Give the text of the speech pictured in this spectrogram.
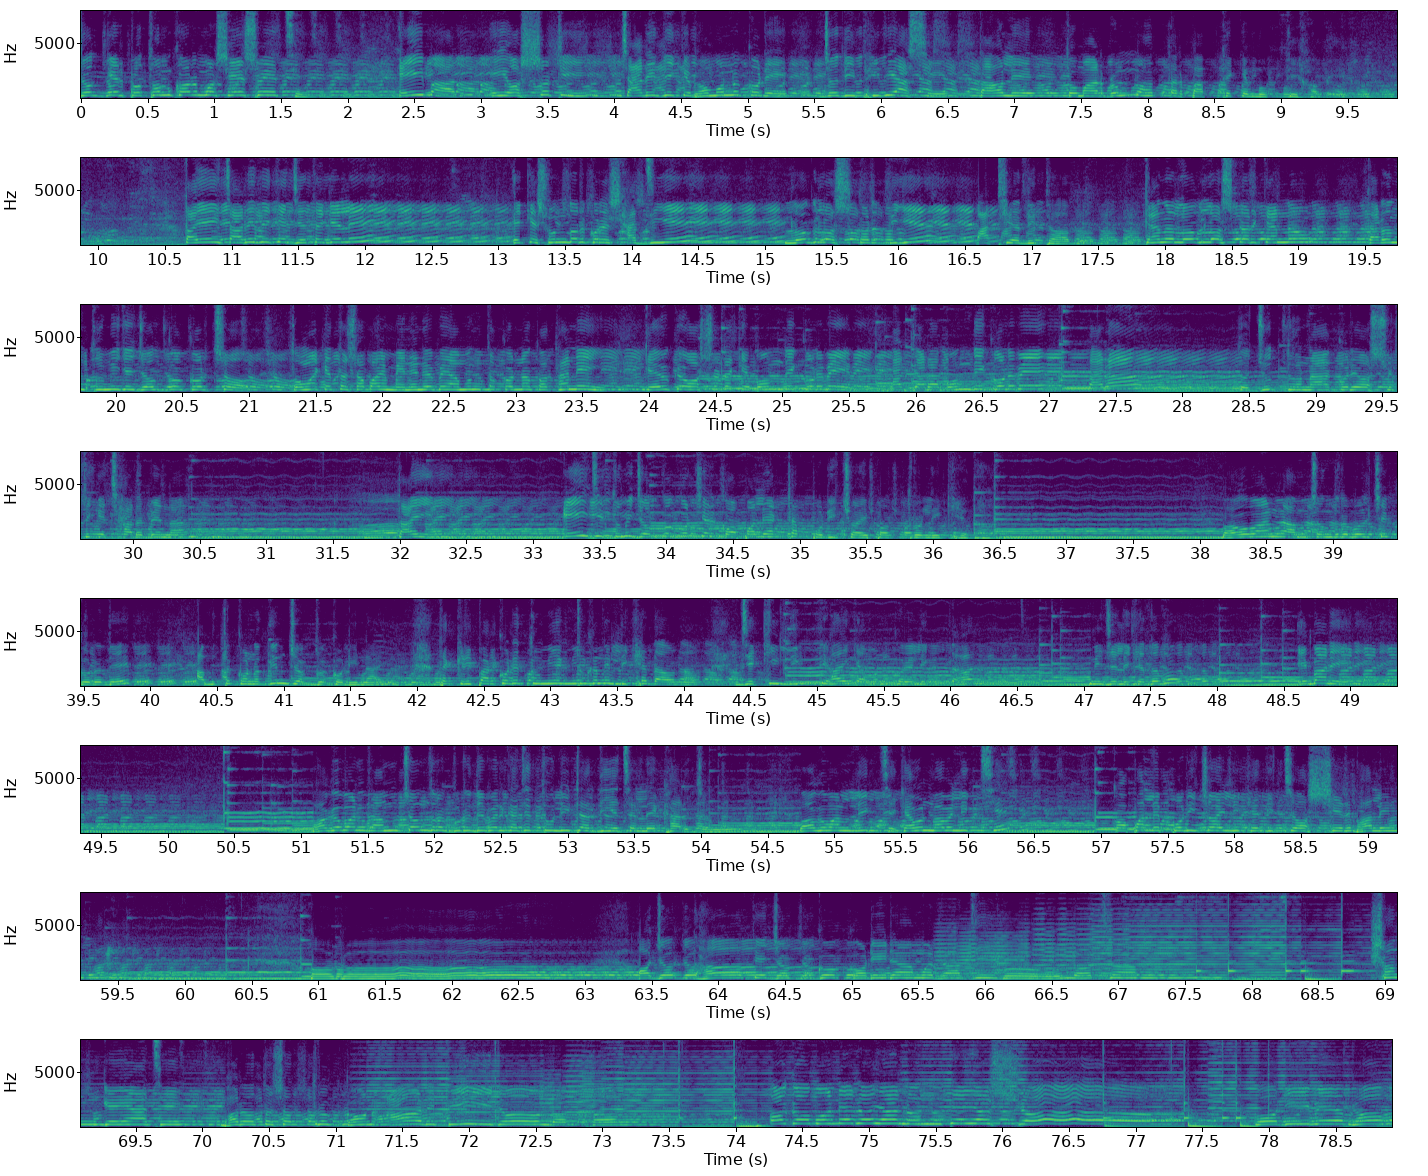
যজ্ঞের প্রথম কর্ম শেষ হয়েছে। এইবার এই অশ্বটি চারিদিকে ভ্রমণ করে যদি ফিরে আসে, তাহলে তোমার ব্রহ্মহত্যার পাপ থেকে মুক্তি হবে। তাই এই চারিদিকে যেতে গেলে একে সুন্দর করে সাজিয়ে লোক লস্কর দিয়ে পাঠিয়ে দিতে হবে। কেন লোক লস্কর কেন? কারণ তুমি যে যজ্ঞ করছ, তোমাকে তো সবাই মেনে নেবে, এমন তো কোনো কথা নেই। কেউ কেউ অশ্বটাকে বন্দি করবে, আর যারা বন্দি করবে, তারা তো যুদ্ধ না করে অশ্বটিকে ছাড়বে না। তাই এই যে তুমি যজ্ঞ করছ কপালে একটা পরিচয়পত্র লিখে দাও। ভগবান রামচন্দ্র বলছে, গুরুদেব, আমি তো কোনোদিন যজ্ঞ করি নাই। তা কৃপা করে তুমি একটুখানি লিখে দাও না, যে কি লিখতে হয়, কেমন করে লিখতে হয়? নিজে লিখে দেবো? এবারে ভগবান রামচন্দ্র গুরুদেবের কাছে তুলিটা দিয়েছে লেখার জন্য। ভগবান লিখছে কেমন ভাবে লিখছে? কপালে পরিচয় লিখে দিচ্ছে অশ্বের ভালে। অযোধ্যাতে যজ্ঞ করিরাম রাজীব লোচন সঙ্গে আছে ভরত শত্রুঘ্ন আর বীর লক্ষণ। অগমনের আনন্দে করিবে ভ্রম।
